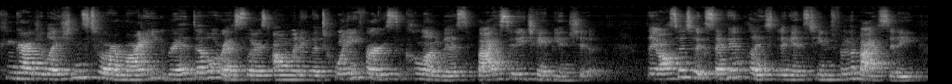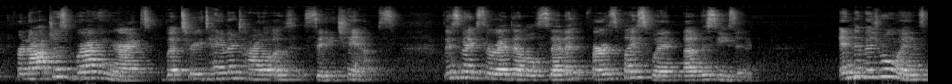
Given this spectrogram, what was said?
Congratulations to our mighty Red Devil wrestlers on winning the 21st Columbus Bi-City Championship. They also took second place against teams from the Bi-City for not just bragging rights, but to retain their title of city champs. This makes the Red Devils' seventh first place win of the season. Individual wins,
